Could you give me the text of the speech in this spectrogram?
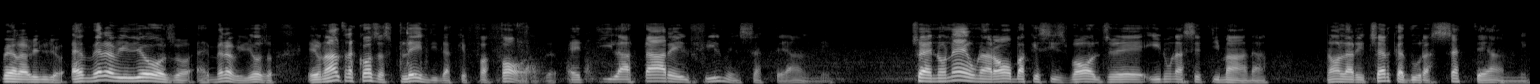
Meraviglioso, è meraviglioso, è meraviglioso. E un'altra cosa splendida che fa Ford è dilatare il film in sette anni. Cioè non è una roba che si svolge in una settimana, no? la ricerca dura sette anni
